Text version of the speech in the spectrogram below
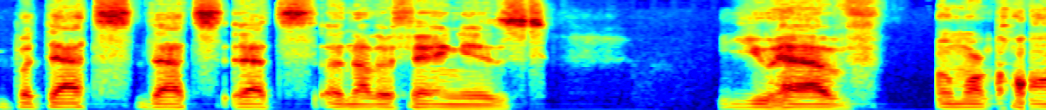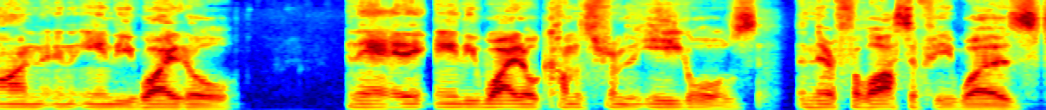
But that's that's that's another thing is you have Omar Khan and Andy Weidl and Andy Weidl comes from the Eagles, and their philosophy was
